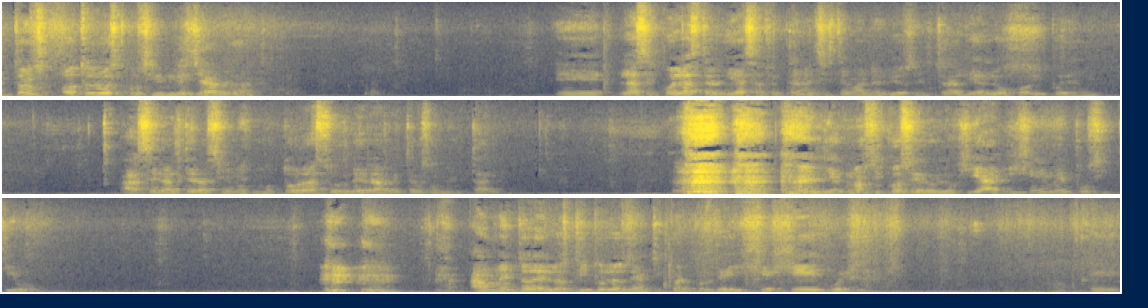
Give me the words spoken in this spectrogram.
Entonces, otros posibles ya, ¿verdad? Eh, las secuelas tardías afectan el sistema nervioso central y al ojo y pueden hacer alteraciones motoras, sordera, retraso mental. el diagnóstico serología IgM positivo. Aumento de los títulos de anticuerpos de IgG, güey. Ok.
